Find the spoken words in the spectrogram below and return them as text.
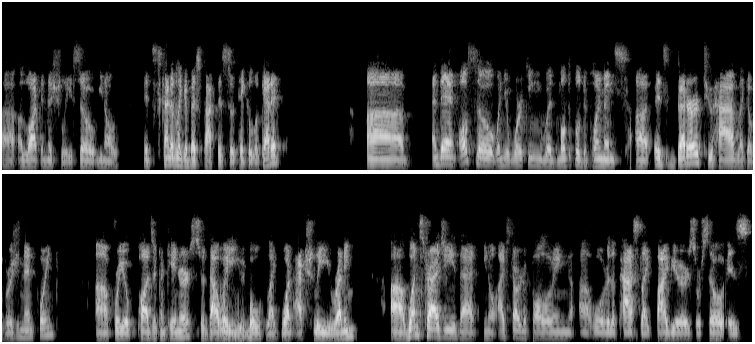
uh, a lot initially. So you know, it's kind of like a best practice. So take a look at it. Uh, and then also when you're working with multiple deployments, uh, it's better to have like a version endpoint uh, for your pods or containers. So that way you know like what actually you're running uh, one strategy that you know I've started following uh, over the past like five years or so is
